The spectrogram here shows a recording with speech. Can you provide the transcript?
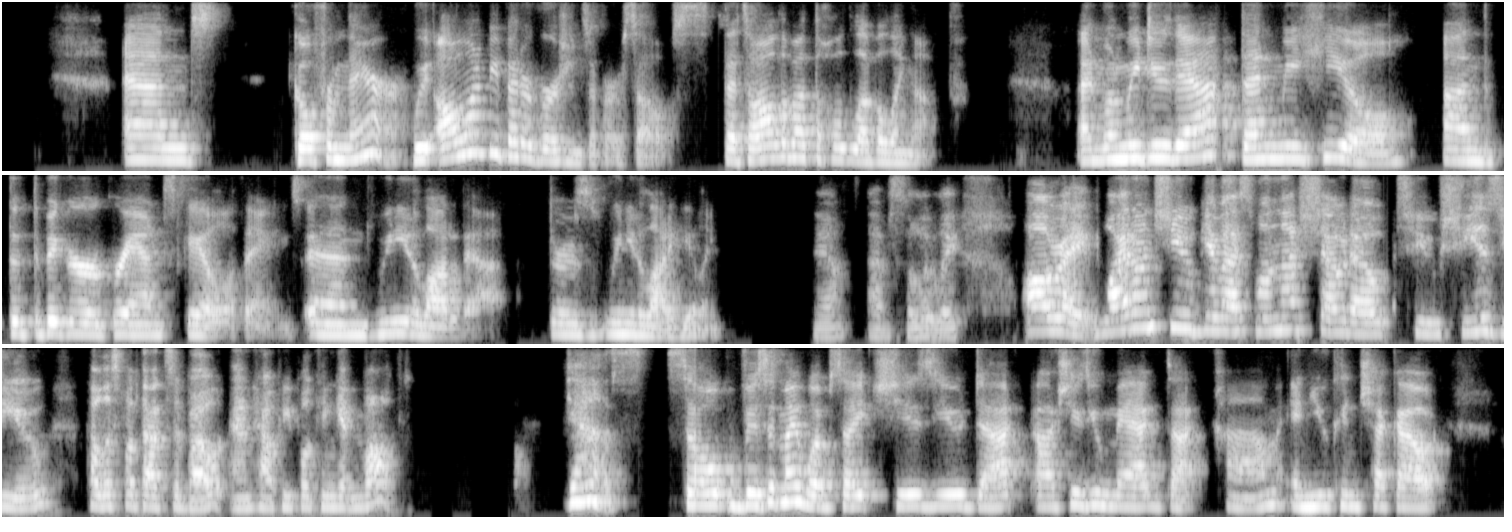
and go from there. We all want to be better versions of ourselves. That's all about the whole leveling up. And when we do that, then we heal on the, the bigger grand scale of things. And we need a lot of that. There's, we need a lot of healing. Yeah, absolutely. All right. Why don't you give us one last shout out to She Is You? Tell us what that's about and how people can get involved. Yes. So visit my website, sheisisyou dot uh, and you can check out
